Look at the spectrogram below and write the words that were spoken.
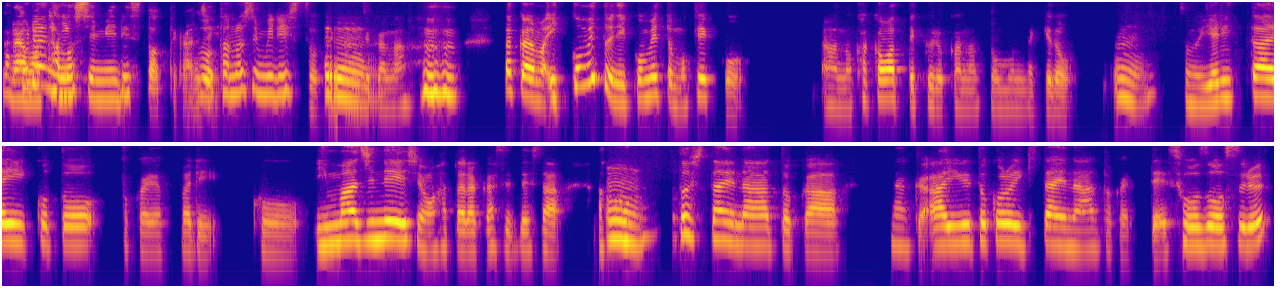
これは楽しみリストって感じそう。楽しみリストって感じかな。だからまあ1個目と2個目とも結構あの関わってくるかなと思うんだけどうん。そのやりたいこととかやっぱりこうイマジネーションを働かせてさあこうん。ことしたいなとかなんかああいうところ行きたいなとかって想像する？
